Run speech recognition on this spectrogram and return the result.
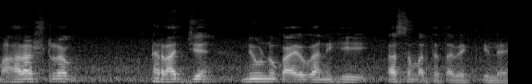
महाराष्ट्र राज्य निवडणूक आयोगाने ही असमर्थता व्यक्त केली आहे.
